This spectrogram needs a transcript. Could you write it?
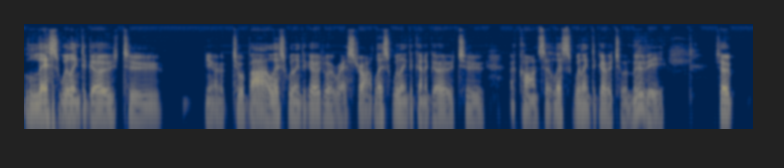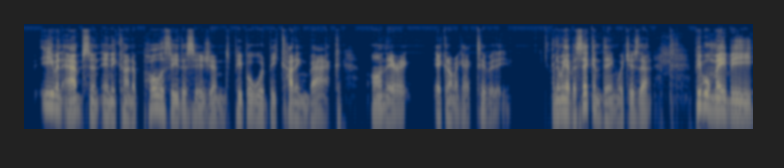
less willing to go to you know to a bar less willing to go to a restaurant less willing to kind of go to a concert less willing to go to a movie so even absent any kind of policy decisions, people would be cutting back on their economic activity. And then we have a second thing, which is that people may be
